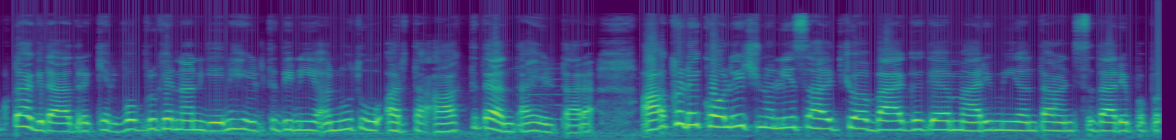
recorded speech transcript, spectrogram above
ಒಗ್ಟಾಗಿದೆ. ಆದರೆ ಕೆಲವೊಬ್ಬರಿಗೆ ನಾನು ಏನು ಹೇಳ್ತಿದ್ದೀನಿ ಅನ್ನೋದು ಅರ್ಥ ಆಗ್ತಿದೆ ಅಂತ ಹೇಳ್ತಾರೆ. ಆ ಕಡೆ ಕಾಲೇಜ್ನಲ್ಲಿ ಸಾಹಿತ್ಯ ಬ್ಯಾಗ್ಗೆ ಮ್ಯಾರಿಮಿ ಅಂತ ಅನಿಸಿದ್ದಾರೆ. ಪಾಪ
